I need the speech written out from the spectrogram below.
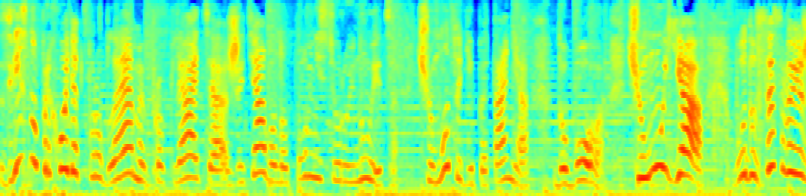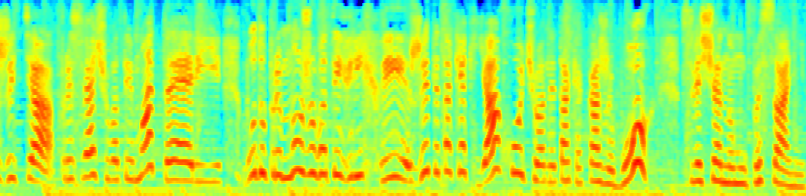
звісно, приходять проблеми, прокляття, життя воно повністю руйнується. Чому тоді питання до Бога? Чому я буду все своє життя присвячувати матерії, буду примножувати гріхи, жити так, як я хочу, а не так, як каже Бог в священному писанні?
